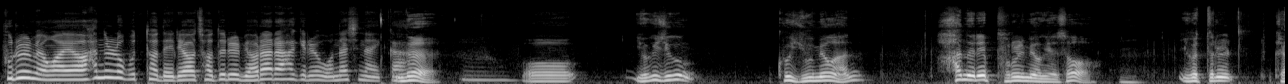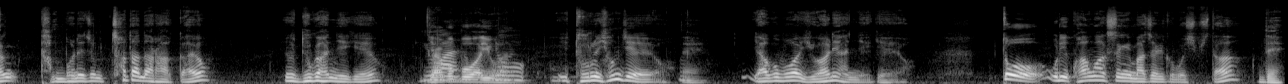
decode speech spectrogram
불을 명하여 하늘로부터 내려 저들을 멸하라 하기를 원하시나이까 네. 어, 여기 지금 그 유명한 하늘의 불을 명해서 이것들을 그냥 단번에 좀 처단하라 할까요? 이거 누가 한 얘기예요? 야고보와 요한. 이 둘은 형제예요. 네. 야고보와 요한이 한 얘기예요. 또 우리 광호 학생이 마저 읽어보십시다. 네.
